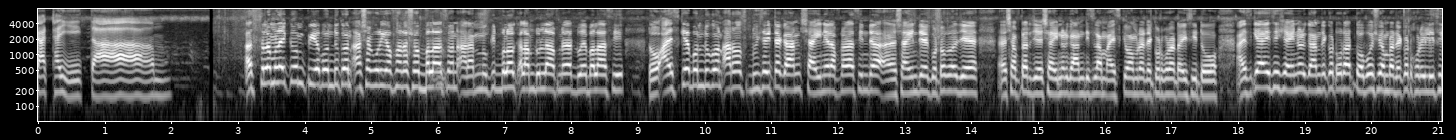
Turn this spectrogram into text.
কাটাইতাম? আসসালামু আলাইকুম, প্রিয় বন্ধুগণ, আশা করি আপনারা সব ভালো আছেন। আর আমি মুকিত ব্লগ, আলহামদুলিল্লাহ, আপনারা দুয়ে ভালো আছি। তো আজকে বন্ধুগণ আরও দুই চারটা গান শাইনের আপনারা চিন্তা যে গত যে সপ্তাহ যে শাইনের গান দিছিলাম, আজকেও আমরা রেকর্ড করাটা আইছি। তো আজকে আইছি শাইনের গান রেকর্ড করার, তো অবশ্যই আমরা রেকর্ড করে লিছি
